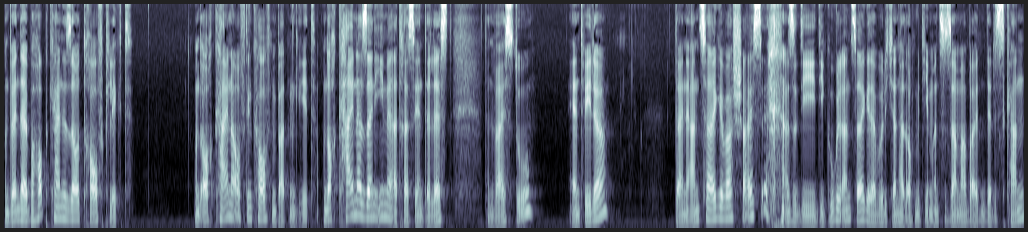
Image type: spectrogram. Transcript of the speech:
Und wenn da überhaupt keine Sau draufklickt und auch keiner auf den Kaufen-Button geht und auch keiner seine E-Mail-Adresse hinterlässt, dann weißt du, entweder deine Anzeige war scheiße, also die, die Google-Anzeige, da würde ich dann halt auch mit jemandem zusammenarbeiten, der das kann.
